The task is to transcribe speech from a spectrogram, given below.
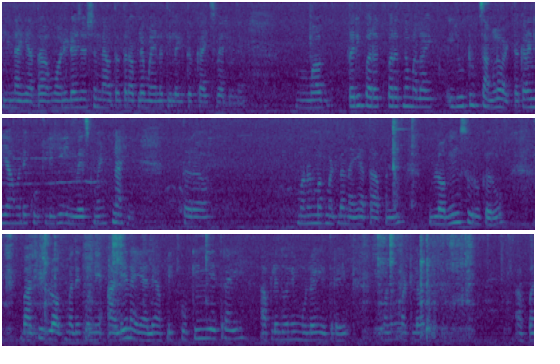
की नाही आता मॉनिटायझेशन नाही होतं तर आपल्या मेहनतीला इथं काहीच व्हॅल्यू नाही. मग तरी परत परत ना मला एक यूट्यूब चांगलं वाटतं कारण यामध्ये कुठलीही इन्व्हेस्टमेंट नाही. तर म्हणून मग म्हटलं नाही आता आपण ब्लॉगिंग सुरू करू. बाकी ब्लॉगमध्ये कोणी आले नाही आले आपली कुकिंग येत राहील आपले दोन्ही मुलं येत राहील. म्हणून म्हटलं आपण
